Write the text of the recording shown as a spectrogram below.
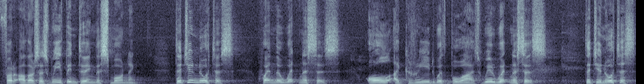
for others, as we've been doing this morning. Did you notice when the witnesses all agreed with Boaz? We're witnesses. Did you notice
